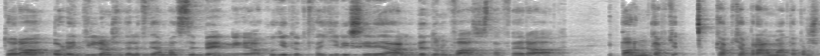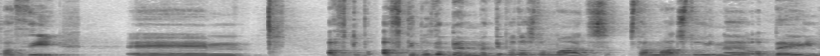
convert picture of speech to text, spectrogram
Τώρα ο Ρεγκιλόν στα τελευταία ματς δεν μπαίνει. Ακούγεται ότι θα γυρίσει η Real, δεν τον βάζει σταθερά. Υπάρχουν κάποια, κάποια πράγματα, προσπαθεί. Ε, αυτό, αυτοί που δεν μπαίνουν με τίποτα στο ματς, στα ματς του είναι ο Μπέιλ,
